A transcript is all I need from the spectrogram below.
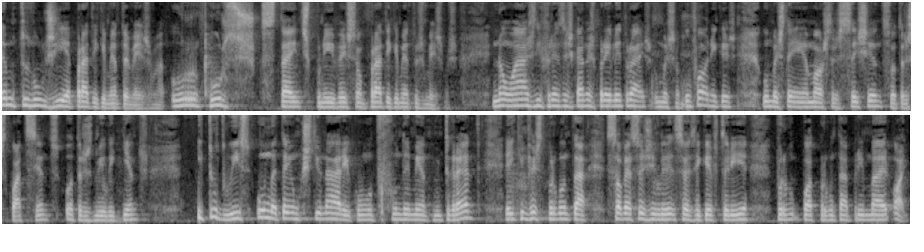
a metodologia é praticamente a mesma. Os recursos que se têm disponíveis são praticamente os mesmos. Não há as diferenças cá nas pré-eleitorais. Umas são telefónicas, umas têm amostras de 600, outras de 400, outras de 1500. E tudo isso, uma tem um questionário com um aprofundamento muito grande, em que, em vez de perguntar se houvesse as eleições em cafetaria, pode perguntar primeiro: olha,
